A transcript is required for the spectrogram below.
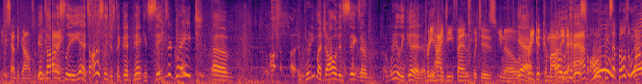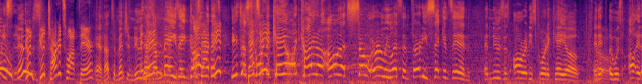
He just had the gauntlets with It's honestly, yeah, it's honestly just a good pick. His SIGs are great. Um, uh, uh, pretty much all of his SIGs are really good. I pretty mean, high defense, which is, you know, Yeah. pretty good commodity Oh, to have. this. Oh, picks up both of them. Wow, Woo! good, good target swap there. Yeah, not to mention Neuz And has then- amazing gauntlets. He just That's scored it? the KO on Kyna. Oh, that's so early, less than 30 seconds in, and Neuz has already scored a KO. And Oh. it, it was all, it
